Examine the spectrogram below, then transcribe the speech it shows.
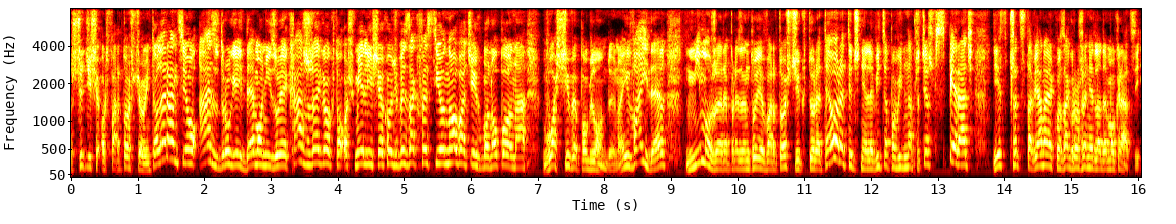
szczyci się otwartością i tolerancją, a z drugiej demonizuje każdego, kto ośmieli się choćby zakwestionować ich monopol na właściwe poglądy. No i Weidel, mimo że reprezentuje wartości, które teoretycznie lewica powinna przecież wspierać, jest przedstawiana jako zagrożenie dla demokracji.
